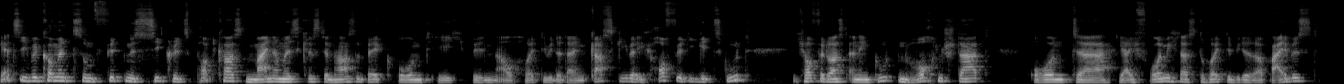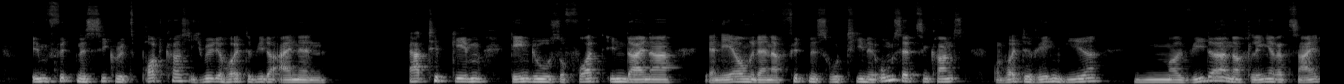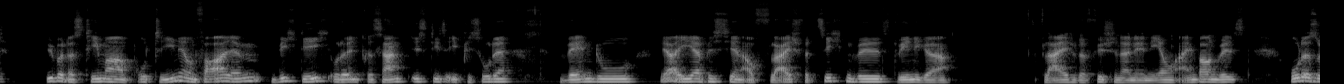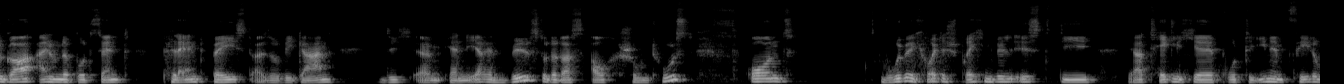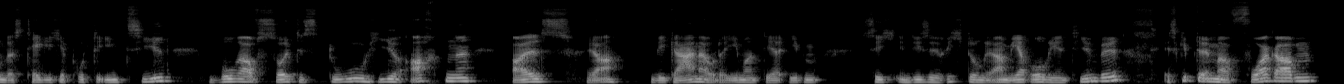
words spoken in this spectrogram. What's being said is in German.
Herzlich willkommen zum Fitness Secrets Podcast. Mein Name ist Christian Haselbeck und ich bin auch heute wieder dein Gastgeber. Ich hoffe, dir geht's gut. Ich hoffe, du hast einen guten Wochenstart und äh, ja, ich freue mich, dass du heute wieder dabei bist im Fitness Secrets Podcast. Ich will dir heute wieder einen ja, Tipp geben, den du sofort in deiner Ernährung, in deiner Fitnessroutine umsetzen kannst. Und heute reden wir mal wieder nach längerer Zeit über das Thema Proteine und vor allem wichtig oder interessant ist diese Episode, wenn du ja eher ein bisschen auf Fleisch verzichten willst, weniger Fleisch oder Fisch in deine Ernährung einbauen willst oder sogar 100% plant-based, also vegan, dich ähm, ernähren willst oder das auch schon tust. Und worüber ich heute sprechen will, ist die ja, tägliche Proteinempfehlung, das tägliche Proteinziel worauf solltest du hier achten als ja, Veganer oder jemand, der eben sich in diese Richtung ja, mehr orientieren will. Es gibt ja immer Vorgaben,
